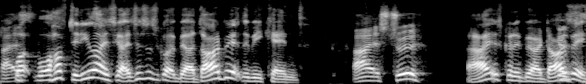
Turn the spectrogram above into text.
but we'll have to realise, guys, this is going to be a derby at the weekend. aye, it's true. Aye, it's going to be our derby.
